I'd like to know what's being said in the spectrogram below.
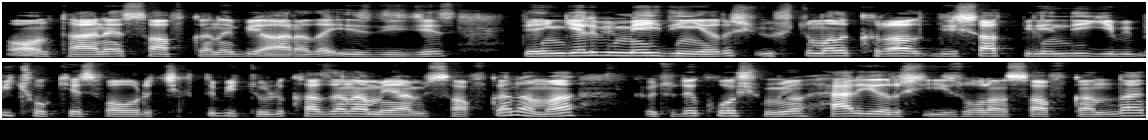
10 tane safkanı bir arada izleyeceğiz. Dengeli bir maiden yarış. 3 numaralı Kral Dişat bilindiği gibi birçok kez favori çıktı. Bir türlü kazanamayan bir safkan ama kötü de koşmuyor. Her yarış iyi olan safkandan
